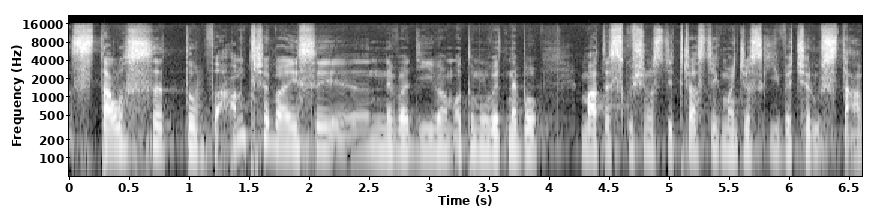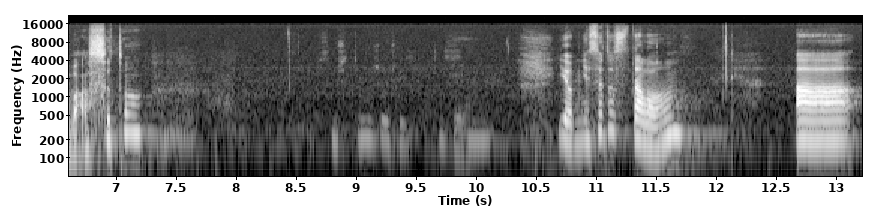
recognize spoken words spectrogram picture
stalo se to vám třeba, jestli eh, nevadí vám o tom mluvit, nebo máte zkušenosti třeba z těch manželských večerů, stává se to? Jo, mně se to stalo a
